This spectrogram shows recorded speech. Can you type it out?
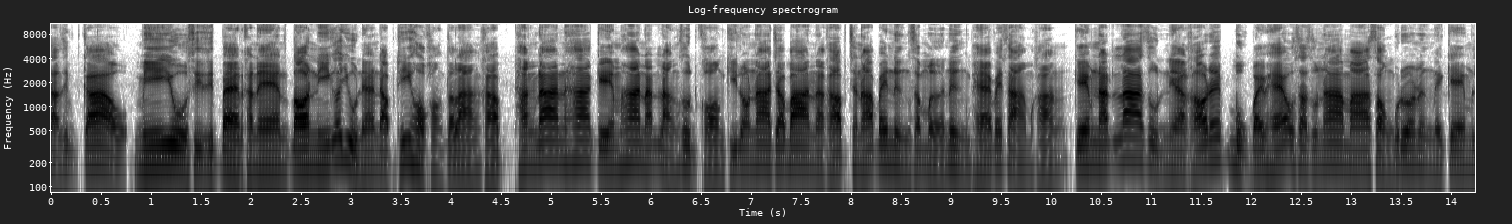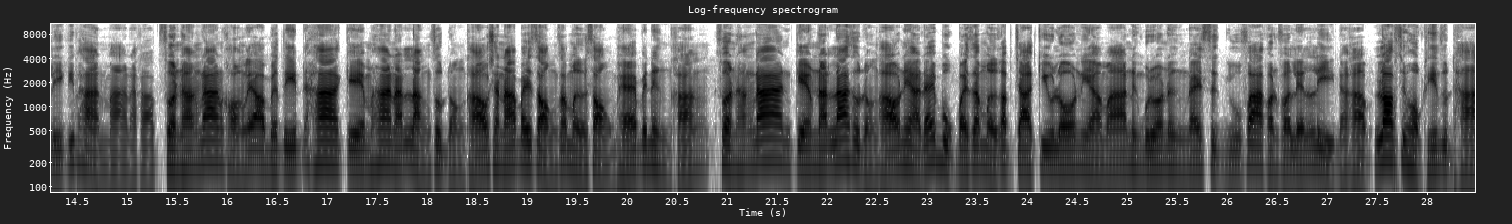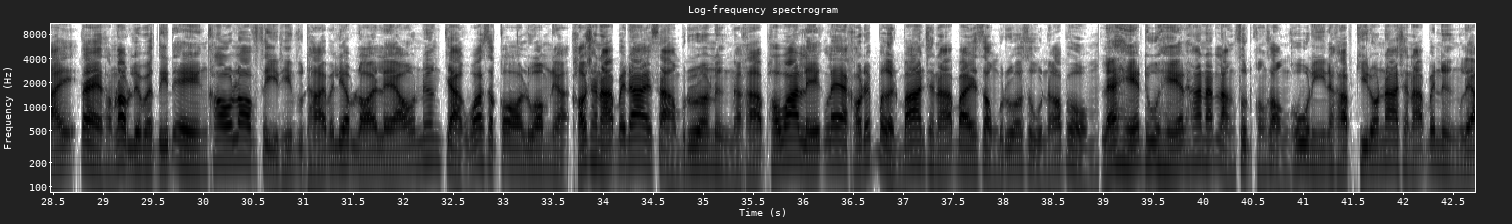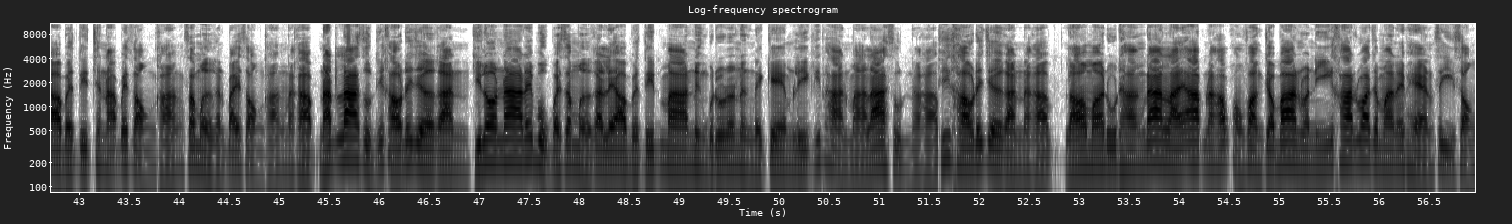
39 มีอยู่ 48 คะแนน ตอนนี้ก็อยู่ในอันดับที่ 6 ของตารางครับ ทางด้าน 5 เกม 5 นัดหลังสุดของคิโลนาเจ้าบ้านนะครับ ชนะไป 1 เสมอ 1 แพ้ไป 3 ครั้ง เกมนัดล่าสุดเนี่ยเขาได้บุกไปแพ้โอซาซูน่ามา2ประตูหนึ่งในเกมลีกที่ผ่านมานะครับ ส่วนทางด้านของเรอัลเบติส5 เกม 5 นัดหลังสุดของเขาชนะนะไป 2 เสมอ 2 แพ้ไป 1 ครั้ง ส่วนทางด้านเกมนัดล่าสุดของเขาเนี่ยได้บุกไปเสมอกับจากิโลเนี่ยมา1ประตูหนึ่งในศึกยูฟ่าคอนเฟอเรนซ์ลีกนะครับรอบ 16 ทีมสุดท้าย แต่สำหรับเรอัลเบติสเองเข้ารอบ 4 ทีมสุดท้ายไปเรียบร้อยแล้ว เนื่องจากว่าสกอร์รวมเนี่ยเขาชนะไปได้3ประตูหนึ่งนะครับเพราะว่าเล็กแรกเขาได้เปิดบ้านชนะไป2ประตูศูนย์นะครับผมและเฮดทูเฮด5นัดหลังสุดของ 2 คู่นี้นะครับคิโรนาชนะไป1เรอัลเบติสชนะไป 2 ครั้งเสมอกันไป 2 ครั้งนะครับนัดล่าสุดที่เขาได้เจอกันคิโรนาได้บุกไปเสมอกับเรอัลเบติสมา1ประตูต่อหนึ่งในเกมลีกที่ผ่านมาล่าสุดนะครับที่เขาได้เจอกันนะครับเรามาดูทางด้านไลน์อัพนะครับของฝั่งเจ้าบ้านวันนี้คาดว่าจะมาในแผน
